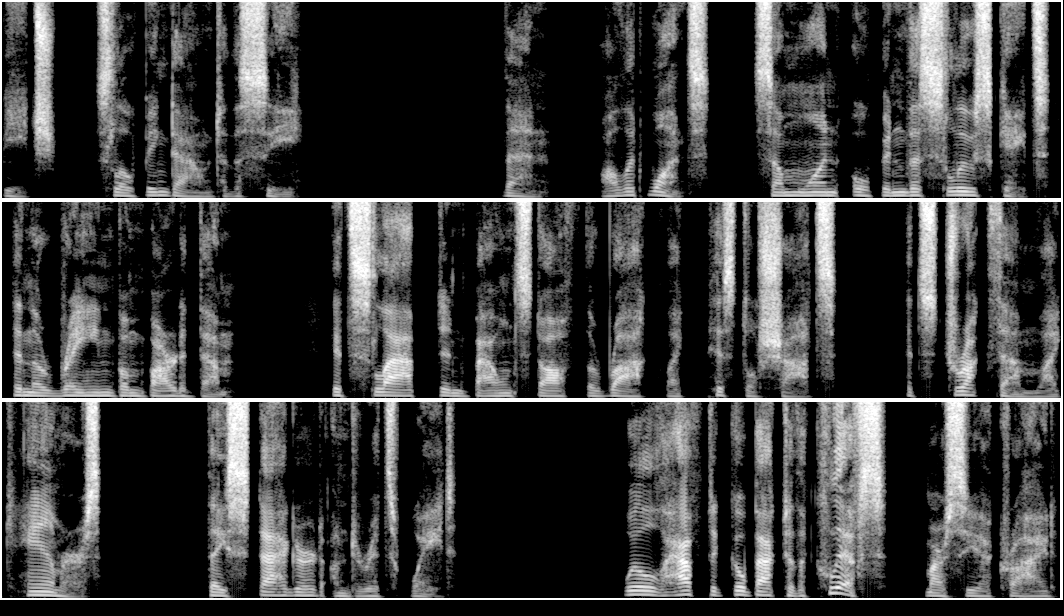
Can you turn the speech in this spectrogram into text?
beach, sloping down to the sea. Then, all at once, Someone opened the sluice gates and the rain bombarded them. It slapped and bounced off the rock like pistol shots. It struck them like hammers. They staggered under its weight. We'll have to go back to the cliffs, Marcia cried.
